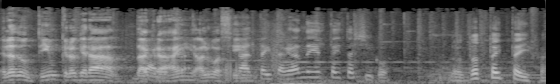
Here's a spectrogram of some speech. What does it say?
Era de un team, creo que era Dakrai, claro, algo así. El Taita grande y el Taita chico. Los dos Taitaifa.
